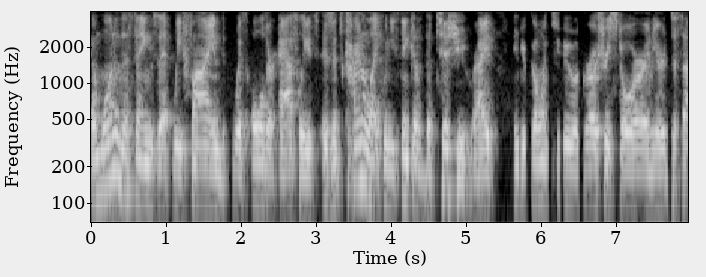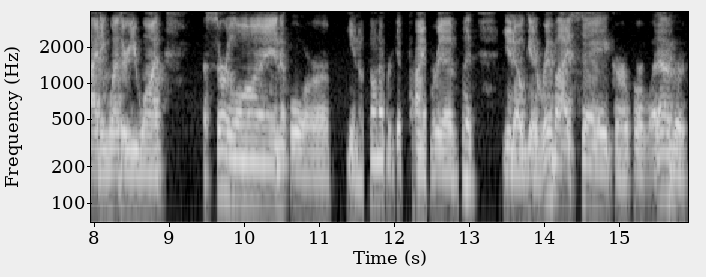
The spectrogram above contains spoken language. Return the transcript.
And one of the things that we find with older athletes is it's kind of like when you think of the tissue, right? And you're going to a grocery store and you're deciding whether you want a sirloin or, you know, don't ever get prime rib, but, you know, get a ribeye steak or, or whatever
